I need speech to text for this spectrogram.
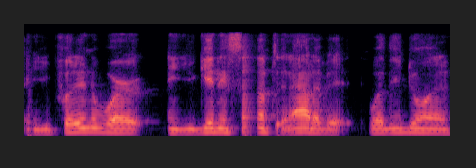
and you put in the work and you're getting something out of it, whether you're doing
